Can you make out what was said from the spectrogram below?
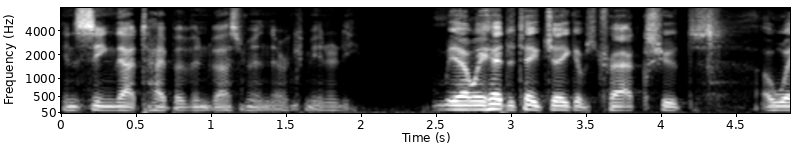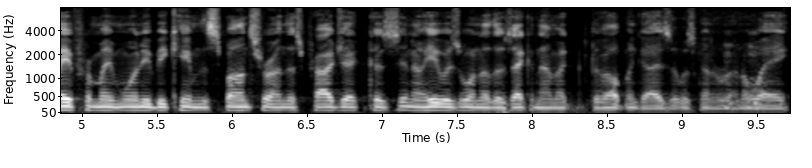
in seeing that type of investment in their community. Yeah, we had to take Jacob's track shoots away from him when he became the sponsor on this project because you know he was one of those economic development guys that was going to run away.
